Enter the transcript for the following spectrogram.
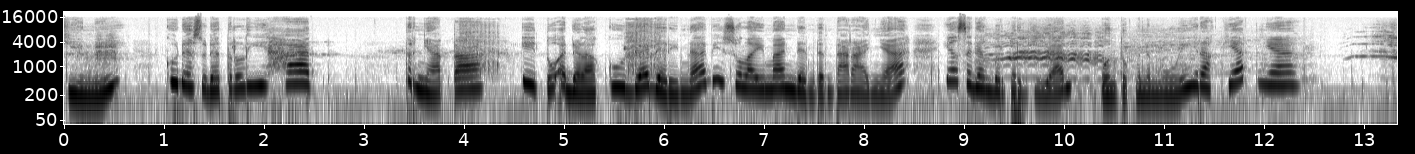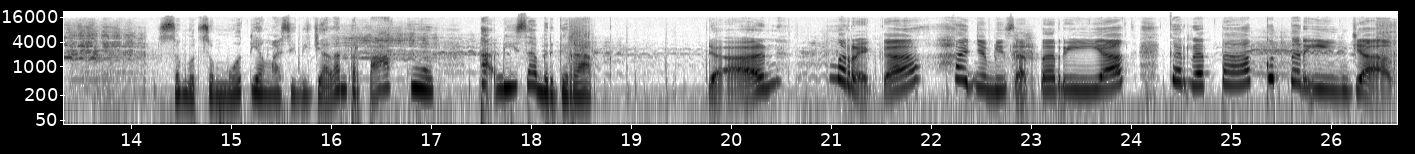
Kini kuda sudah terlihat. Ternyata itu adalah kuda dari Nabi Sulaiman dan tentaranya yang sedang berpergian untuk menemui rakyatnya. Semut-semut yang masih di jalan terpaku, tak bisa bergerak. Dan mereka hanya bisa teriak karena takut terinjak.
